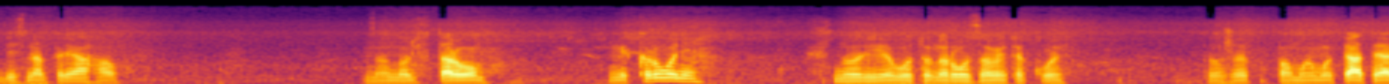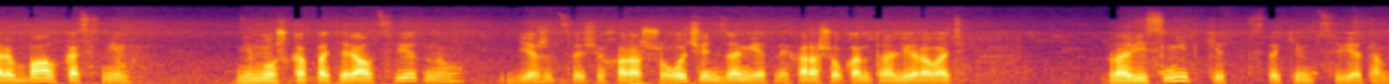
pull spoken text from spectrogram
без напрягов. На 0,2 микроне шнуре. Вот он розовый такой. Тоже, по-моему, пятая рыбалка с ним. Немножко потерял цвет, но держится еще хорошо. Очень заметный. Хорошо контролировать провис нитки с таким цветом.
